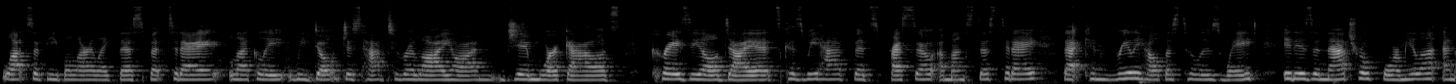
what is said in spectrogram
Lots of people are like this, but today, luckily, we don't just have to rely on gym workouts, crazy old diets, because we have Fitspresso amongst us today that can really help us to lose weight. It is a natural formula, and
